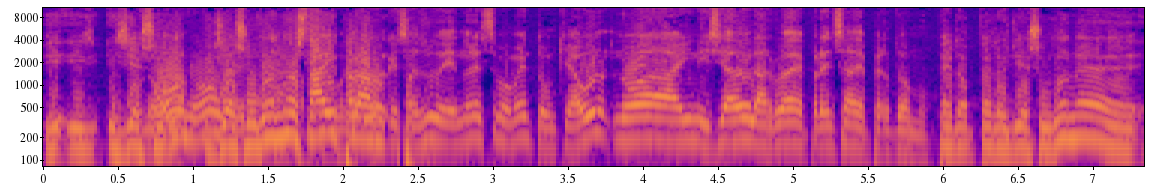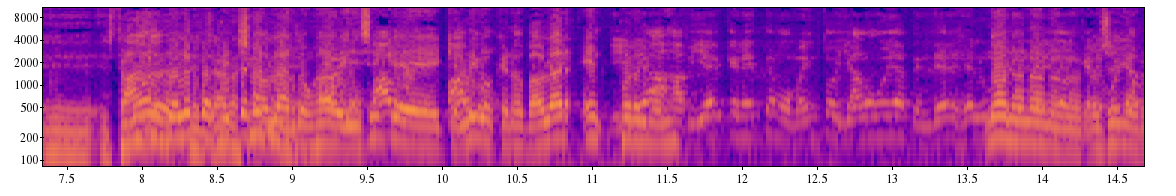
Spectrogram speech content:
Y, y, y Yesurún- Yesurún no está ahí para... Lo que está sucediendo en este momento, aunque aún no ha iniciado la rueda de prensa de Perdomo. Pero, pero Yesurún eh, eh, está No, no le permiten hablar, don Javi, dice Pablo, que, que digo que nos va a hablar en- por el momento. Javier que en este momento ya lo voy a atender. Es el No, no, no, no, no, no, señor,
